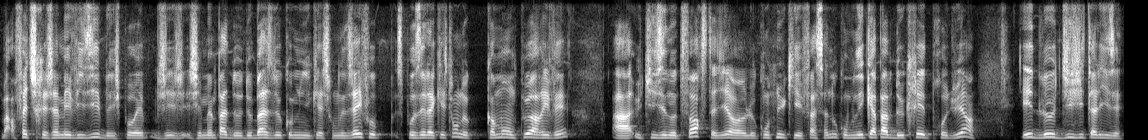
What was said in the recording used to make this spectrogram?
Bah, en fait, je serai jamais visible et je pourrais, j'ai même pas de, base de communication. déjà, il faut se poser la question de comment on peut arriver à utiliser notre force, c'est-à-dire euh, le contenu qui est face à nous, qu'on est capable de créer et de produire, et de le digitaliser.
